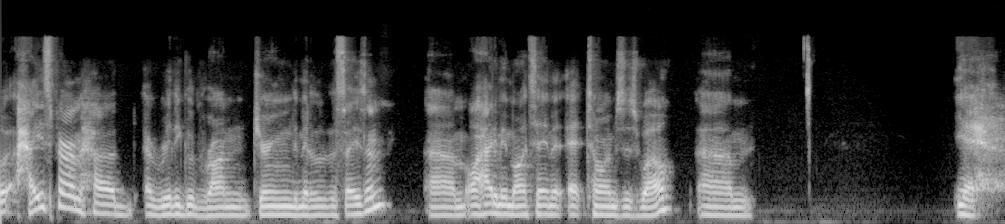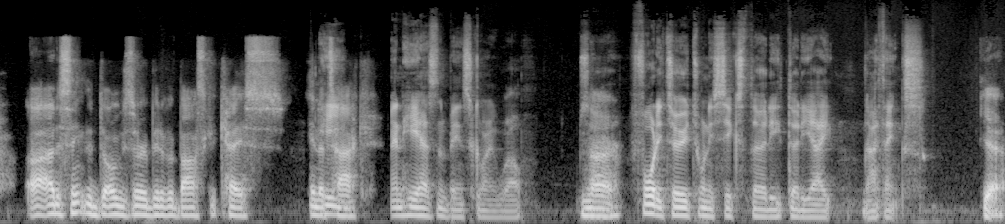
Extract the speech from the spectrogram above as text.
look, Hayze Perham had a really good run during the middle of the season. Um, I had him in my team at, at times as well. Um, yeah, I I just think the dogs are a bit of a basket case in He- attack. And he hasn't been scoring well. No, 42, 26, 30, 38. No thanks. yeah.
